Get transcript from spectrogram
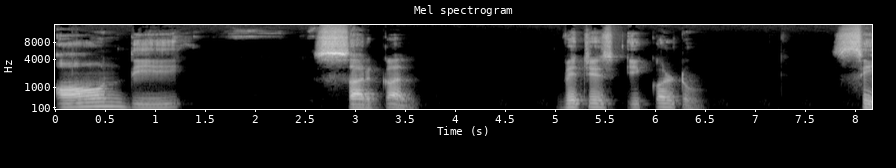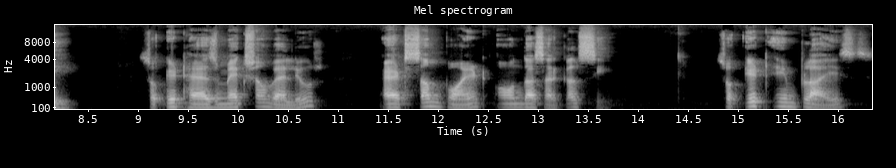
on the circle which is equal to c. So it has maximum values at some point on the circle c. So it implies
